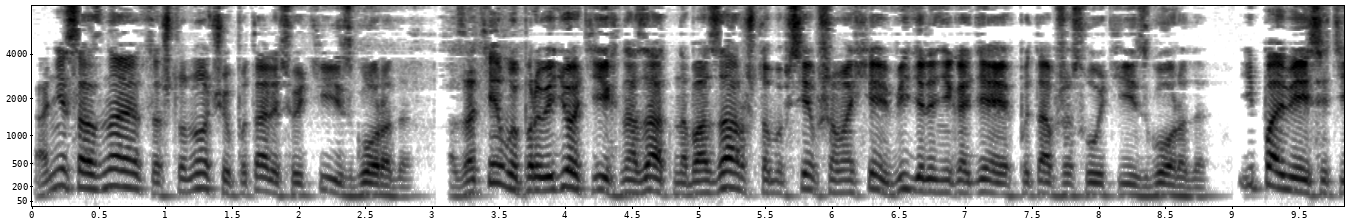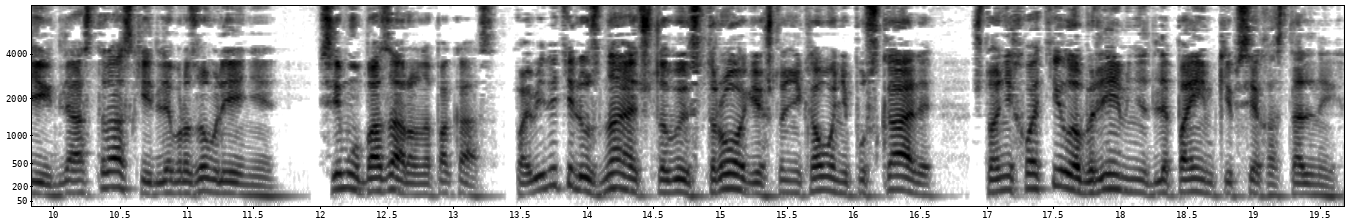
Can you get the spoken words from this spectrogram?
Они сознаются, что ночью пытались уйти из города. А затем вы проведете их назад на базар, чтобы все в Шамахе видели негодяев, пытавшихся уйти из города, и повесите их для остраски и для вразумления, всему базару на показ. Повелитель узнает, что вы строги, что никого не пускали, что не хватило времени для поимки всех остальных.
